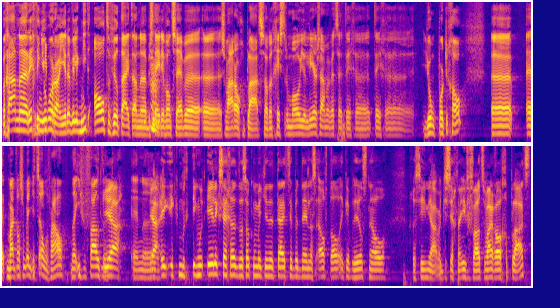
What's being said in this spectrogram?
we gaan eh, richting Jong Oranje. Daar wil ik niet al te veel tijd aan eh, besteden, want ze hebben eh zwaar al geplaatst. Ze hadden gisteren een mooie, leerzame wedstrijd tegen, tegen Jong Portugal. Maar het was een beetje hetzelfde verhaal. Naïeve fouten. Ja, En, ja ik, ik, moet, ik moet eerlijk zeggen, het was ook een beetje in de tijdstip het Nederlands elftal. Ik heb het heel snel gezien. Ja, wat je zegt, naïeve fouten, ze waren al geplaatst.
